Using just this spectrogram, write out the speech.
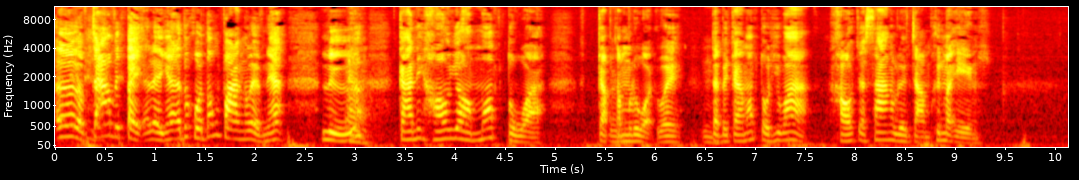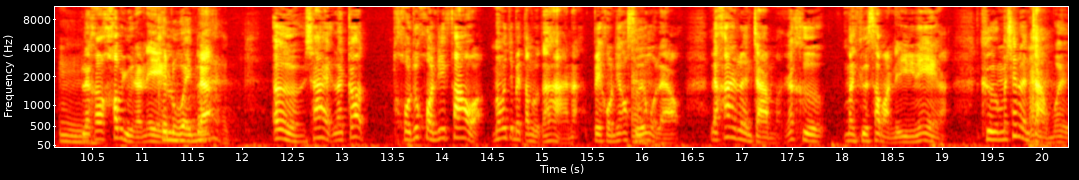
เออแบบจ้างไปเตะอะไรอย่างเงี้ยทุกคนต้องฟังเลยแบบเนี้ย หรืออาการที่เขายอมมอบตัวกับอืมตำรวจเว้ยอืมแต่เป็นการมอบตัวที่ว่าเขาจะสร้างเรือนจำขึ้นมาเองอืมแล้วก็เข้าไปอยู่นั้นเองคือรวยแล้มากเออ ใช่แล้วก็คนทุกคนที่เฝ้าอะไม่ว่าจะเป็นตำรวจทหารอะเป็นคนที่เขาซื้อหมดแล้ว แล้วข้างในเรือนจำอะก็คือมันคือสวรรค์ในดีนี่เองอะคือไม่ใช่เรือนจำเว้ย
